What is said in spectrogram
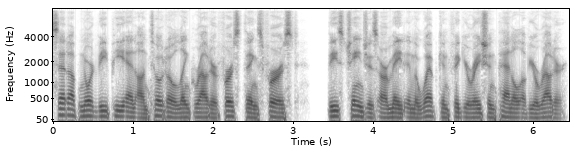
Set up NordVPN on TotoLink router first things first, these changes are made in the web configuration panel of your router.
